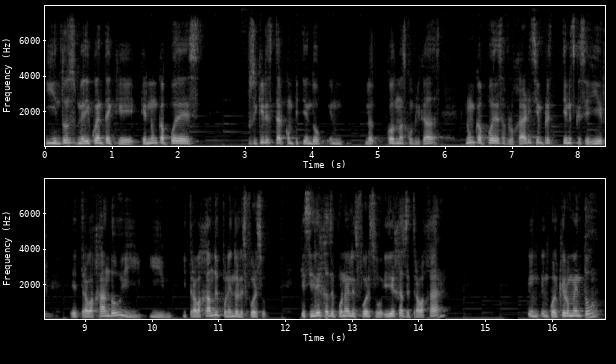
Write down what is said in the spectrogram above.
Y entonces me di cuenta de que, que nunca puedes, pues si quieres estar compitiendo en cosas más complicadas, nunca puedes aflojar y siempre tienes que seguir eh, trabajando y, y, trabajando y poniendo el esfuerzo. Que si dejas de poner el esfuerzo y dejas de trabajar, en, cualquier momento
